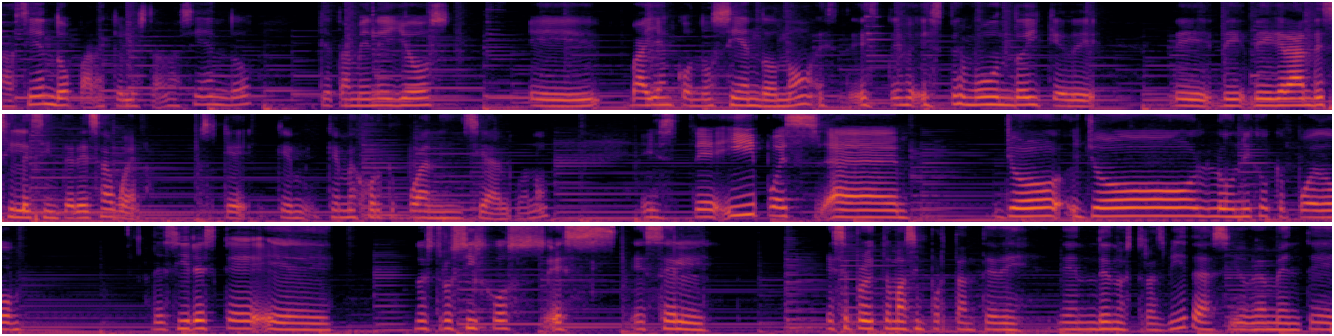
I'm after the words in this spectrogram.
haciendo, para qué lo están haciendo, que también ellos eh, vayan conociendo ¿no? este, este, este, mundo y que de, de, de, grandes si les interesa, bueno, pues que, mejor que puedan iniciar algo, ¿no? Este, y pues yo, yo lo único que puedo decir es que nuestros hijos es, es el, ese proyecto más importante de, nuestras vidas y obviamente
